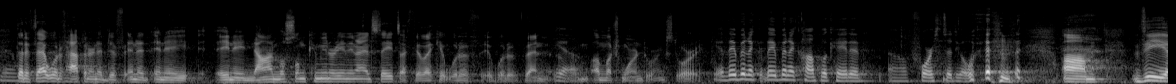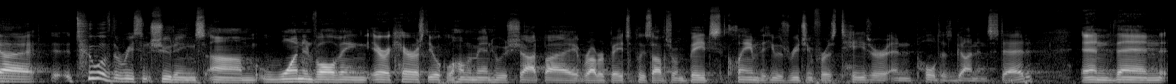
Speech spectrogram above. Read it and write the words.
yeah. that if that would have happened in a, diff, in a, in a, in a non-Muslim community in the United States, I feel like it would have, it would have been Yeah. a, a much more enduring story. Yeah, they've been a, they've been a complicated uh, force to deal with. Um, the uh, two of the recent shootings, um, one involving Eric Harris, the Oklahoma man who was shot by Robert Bates, a police officer, when Bates claimed that he was reaching for his taser and pulled his gun instead. And then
